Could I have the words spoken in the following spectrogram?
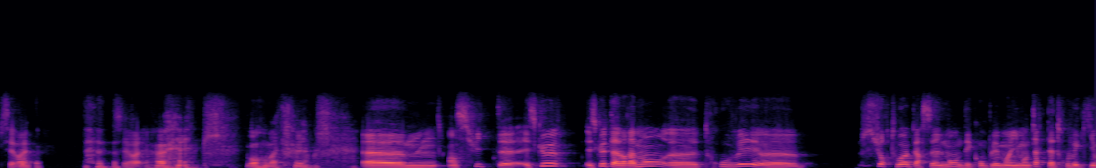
C'est vrai. C'est vrai. ouais. Bon, bah, très bien. Euh, ensuite, est-ce que est-ce que tu as vraiment trouvé sur toi personnellement des compléments alimentaires que tu as trouvé qui,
